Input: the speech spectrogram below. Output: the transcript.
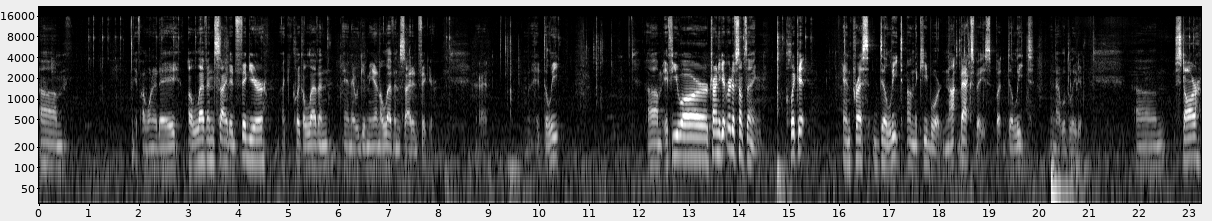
Um, if I wanted a 11-sided figure, I could click 11 and it would give me an 11-sided figure. All right, I'm gonna hit delete. Um, if you are trying to get rid of something, click it and press delete on the keyboard, not backspace, but delete, and that will delete it. Um, star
